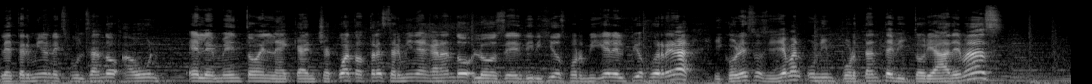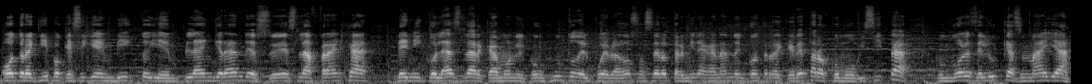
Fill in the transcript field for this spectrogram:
le terminan expulsando a un elemento en la cancha. 4 a 3 termina ganando los eh, dirigidos por Miguel El Piojo Herrera y con eso se llevan una importante victoria. Además, otro equipo que sigue invicto y en plan grande es la franja de Nicolás Larcamón. El conjunto del Puebla 2 a 0 termina ganando en contra de Querétaro como visita con goles de Lucas Maya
